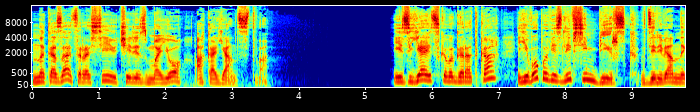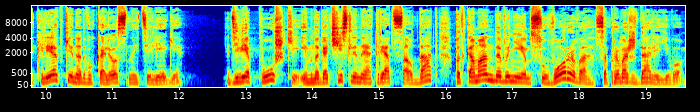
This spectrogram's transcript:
наказать Россию через мое окаянство». Из Яицкого городка его повезли в Симбирск, в деревянной клетке на двухколесной телеге. Две пушки и многочисленный отряд солдат под командованием Суворова сопровождали его.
